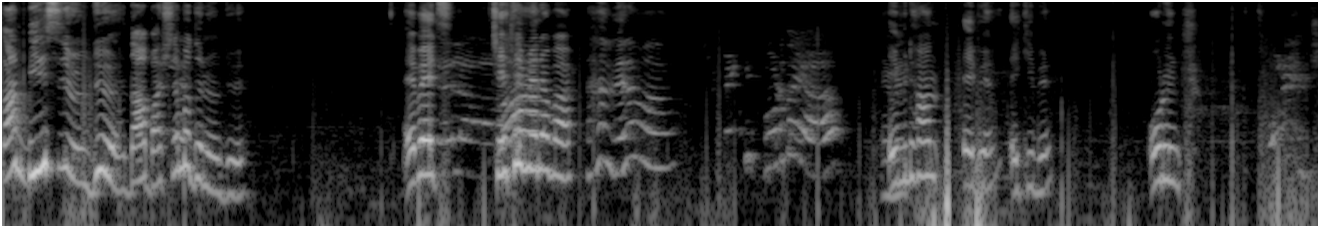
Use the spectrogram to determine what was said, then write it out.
Lan birisi öldü. Daha başlamadan öldü. Evet. Çete merhaba. Merhaba. Peki burada ya. Evet. Emirhan evi, ekibi. Orange. Orange.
